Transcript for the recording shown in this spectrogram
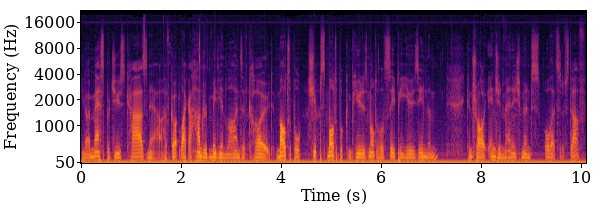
you know, mass-produced cars now have got like hundred million lines of code, multiple chips, multiple computers, multiple CPUs in them, control engine management, all that sort of stuff.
